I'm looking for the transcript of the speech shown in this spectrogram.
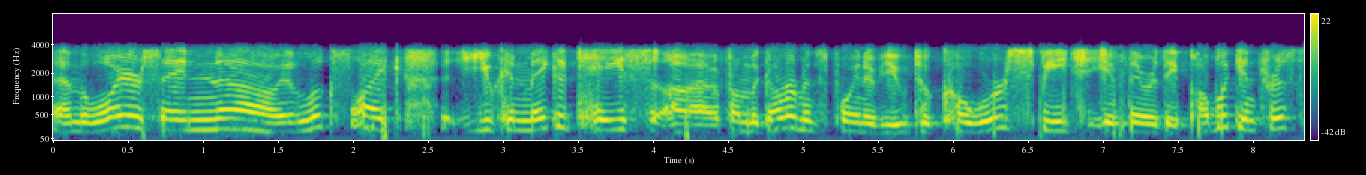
And the lawyers say, "No. It looks like you can make a case uh, from the government's point of view to coerce speech if there is a public interest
